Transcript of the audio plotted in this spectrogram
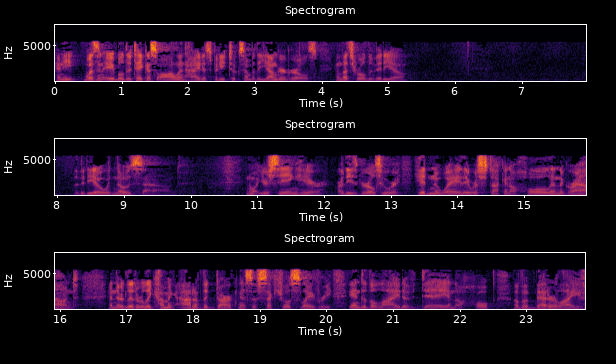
And he wasn't able to take us all and hide us, but he took some of the younger girls. And let's roll the video. The video with no sound. And what you're seeing here are these girls who were hidden away. They were stuck in a hole in the ground. And they're literally coming out of the darkness of sexual slavery into the light of day and the hope of a better life.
